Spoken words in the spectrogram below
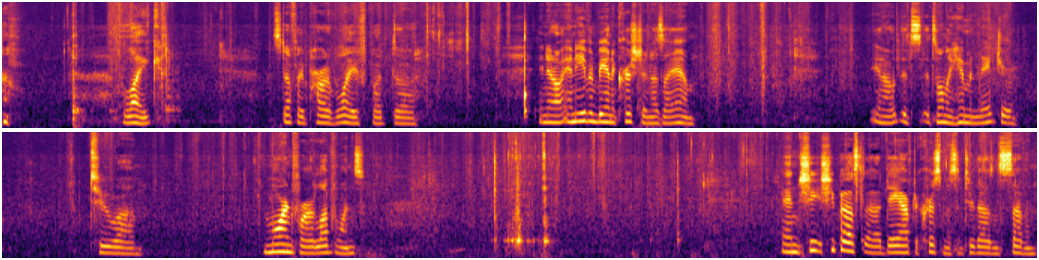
like. It's definitely a part of life, but uh, and you know, and even being a Christian as I am, you know, it's it's only human nature to um, mourn for our loved ones. And she, she passed a day after Christmas in 2007.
